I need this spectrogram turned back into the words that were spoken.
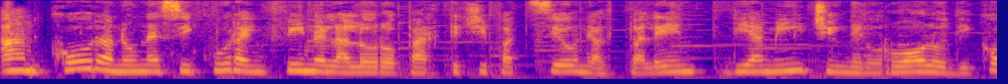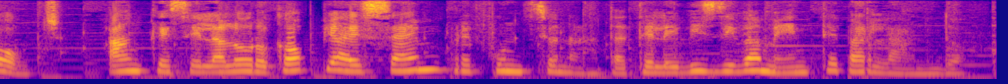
Ancora non è sicura infine la loro partecipazione al talent di Amici nel ruolo di coach, anche se la loro coppia è sempre funzionata televisivamente parlando.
